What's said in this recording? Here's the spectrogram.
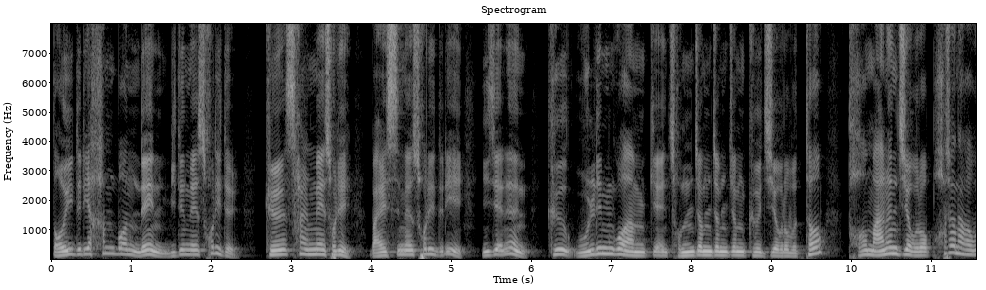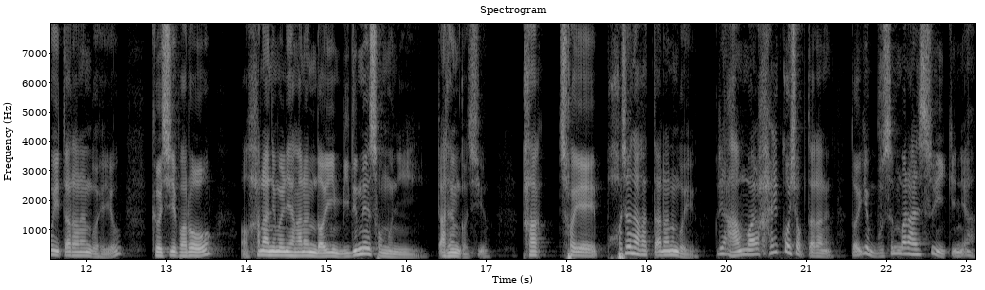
너희들이 한 번 낸 믿음의 소리들, 그 삶의 소리, 말씀의 소리들이 이제는 그 울림과 함께 점점 점점 그 지역으로부터 더 많은 지역으로 퍼져나가고 있다라는 거예요. 그것이 바로 하나님을 향하는 너희 믿음의 소문이라는 것이요. 각 처에 퍼져나갔다라는 거예요. 그래 아무 말 할 것이 없다라는 너에게 무슨 말 할 수 있겠냐?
